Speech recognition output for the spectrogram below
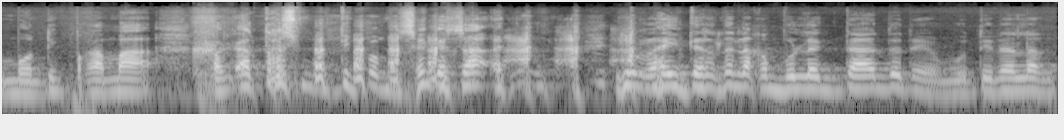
muntik pa kama. Pag-atas, muntik pa masagasaan yung, yung rider na nakabulagta doon eh. Buti na lang.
